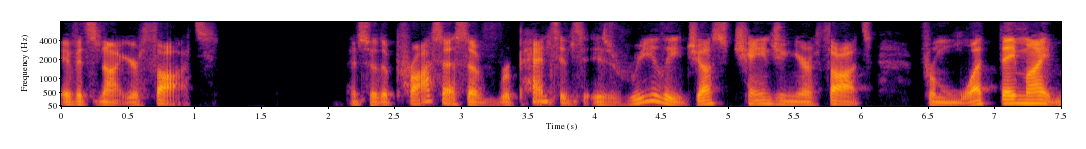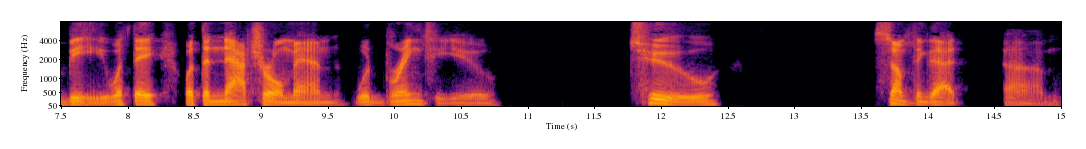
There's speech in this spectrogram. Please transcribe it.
if it's not your thoughts? And so the process of repentance is really just changing your thoughts from what they might be, what they what the natural man would bring to you, to something that um,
